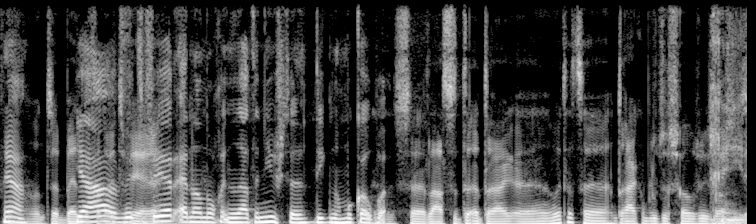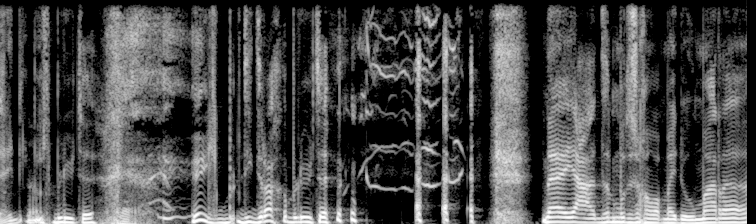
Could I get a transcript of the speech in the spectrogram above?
hè? Ja. Want uh, Ben Ja, de Witte Veer, en dan nog inderdaad de nieuwste die ik nog moet kopen. Dat is eh, laatste dra dra- eh, hoe heet dat? Eh, drakenbloed of zo. Geen idee, die, die bluten. die drachenbluten. nee, ja, daar moeten ze gewoon wat mee doen. Maar eh,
